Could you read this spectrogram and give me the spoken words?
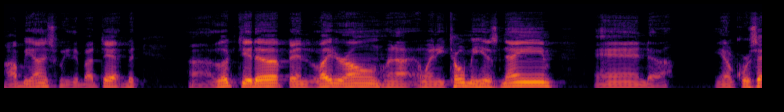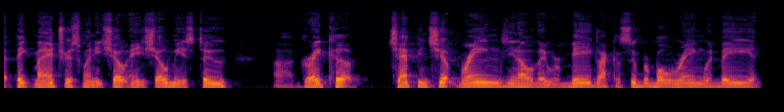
I'll be honest with you about that. But I uh, looked it up, and later on, when I when he told me his name, and uh, you know, of course, that piqued my interest when he showed he showed me his two uh, Grey Cup championship rings. You know, they were big like a Super Bowl ring would be, and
